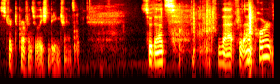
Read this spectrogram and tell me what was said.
strict preference relation being transitive. So that's that for that part.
